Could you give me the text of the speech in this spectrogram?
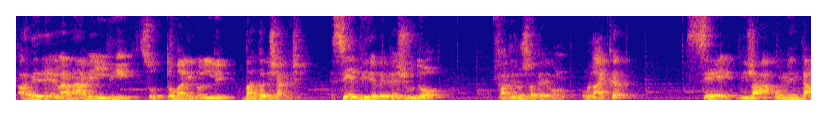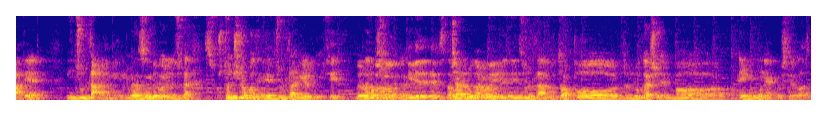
avere la nave lì, sottomarino lì. Bandoli ciamici, se il video vi è piaciuto fatelo sapere con un like. Se vi va commentate, insultatemi, ripeto sempre quello, insultate. Sto giro potete insultare anche lui. Sì, Ve lo tanto posso mi vedete questa Gianluca non potete insultare, purtroppo Gianluca è immune a queste cose,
